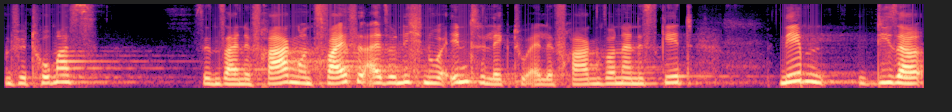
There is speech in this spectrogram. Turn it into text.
Und für Thomas sind seine Fragen und Zweifel also nicht nur intellektuelle Fragen, sondern es geht neben, dieser,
